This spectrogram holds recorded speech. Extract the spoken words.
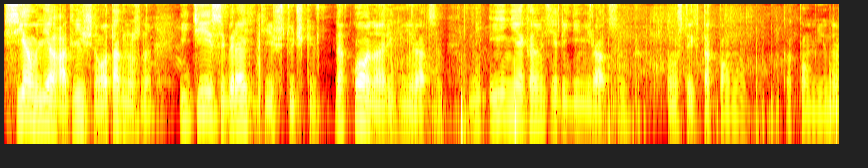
7 Лего, отлично. Вот так нужно. Идти и собирать эти штучки. Да, она регенерация. Не- И не экономьте регенерацию. Потому что их так полно. Как по мне, да?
